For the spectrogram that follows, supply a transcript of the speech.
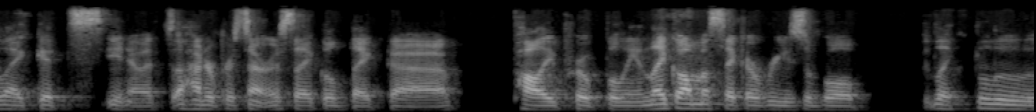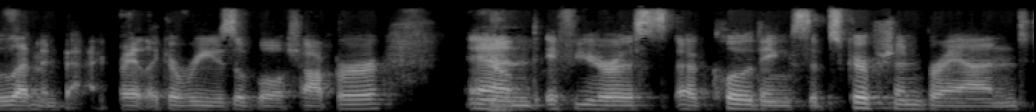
like it's, you know, it's 100% recycled, like a uh, polypropylene, like almost like a reusable like the Lululemon bag, right? Like a reusable shopper. And yeah. if you're a, a, clothing subscription brand,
